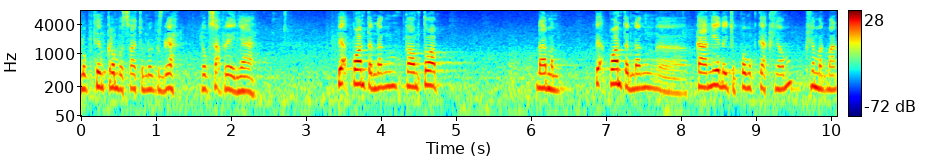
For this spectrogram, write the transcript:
លោកប្រធានក្រុមប្រឹក្សាជំនុំជម្រះលោកស័កព្រះអញ្ញាពាក់ព័ន្ធទៅនឹងកងទ័ពដែលមិនពាក់ព័ន្ធទៅនឹងការងារនៅចំពោះមុខផ្ទះខ្ញុំខ្ញុំមិនបាន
